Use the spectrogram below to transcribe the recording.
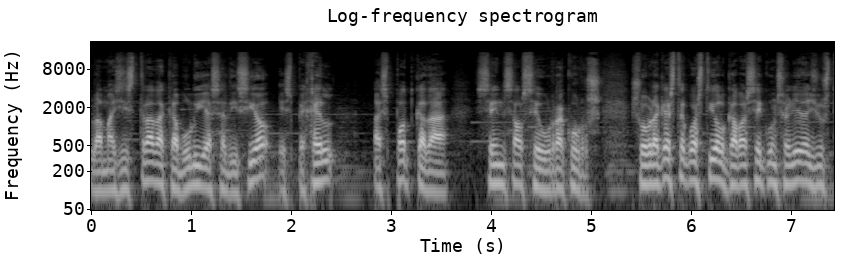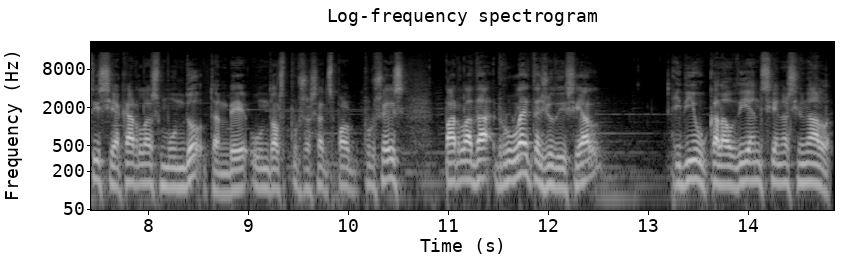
La magistrada que volia sedició, Espejel, es pot quedar sense el seu recurs. Sobre aquesta qüestió, el que va ser conseller de Justícia, Carles Mundó, també un dels processats pel procés, parla de ruleta judicial i diu que l'Audiència Nacional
